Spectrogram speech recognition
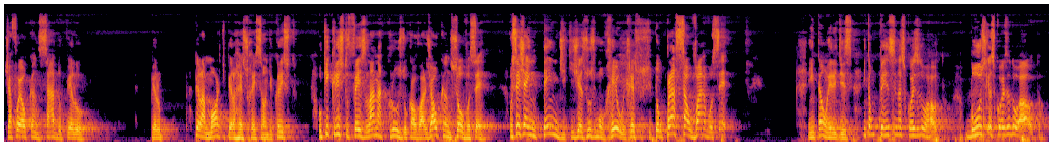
já foi alcançado pelo, pelo pela morte, pela ressurreição de Cristo? O que Cristo fez lá na cruz do Calvário já alcançou você? Você já entende que Jesus morreu e ressuscitou para salvar você? Então ele diz: então pense nas coisas do alto, busque as coisas do alto.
